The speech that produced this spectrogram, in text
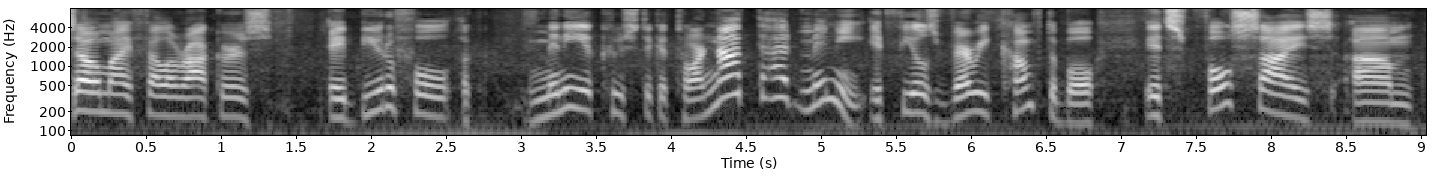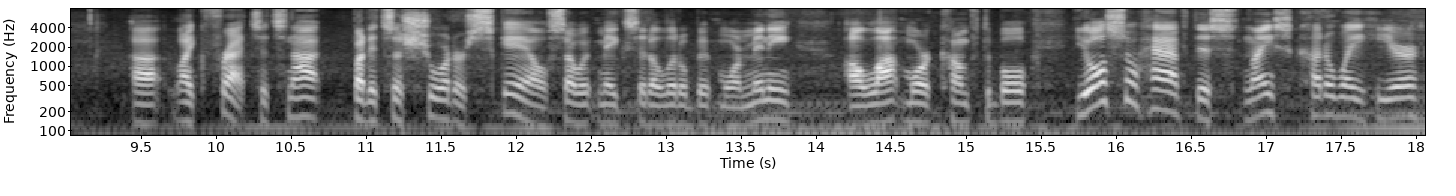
So my fellow rockers, a beautiful mini acoustic guitar, not that mini, it feels very comfortable. It's full size um, uh, like frets, it's not, but it's a shorter scale, so it makes it a little bit more mini, a lot more comfortable. You also have this nice cutaway here,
